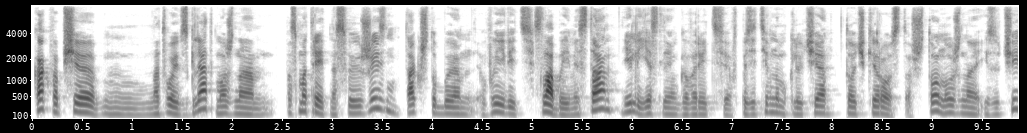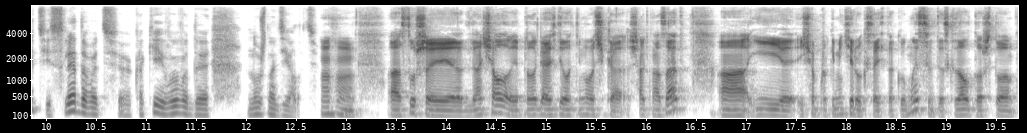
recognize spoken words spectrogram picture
Как вообще, на твой взгляд, можно посмотреть на свою жизнь так, чтобы выявить слабые места или, если говорить в позитивном ключе, точки роста? Что нужно изучить, исследовать, э, какие выводы нужно делать? Угу. Слушай, для начала я предлагаю сделать немножечко шаг назад а, и еще прокомментирую, кстати, такую мысль. Ты сказал то, что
